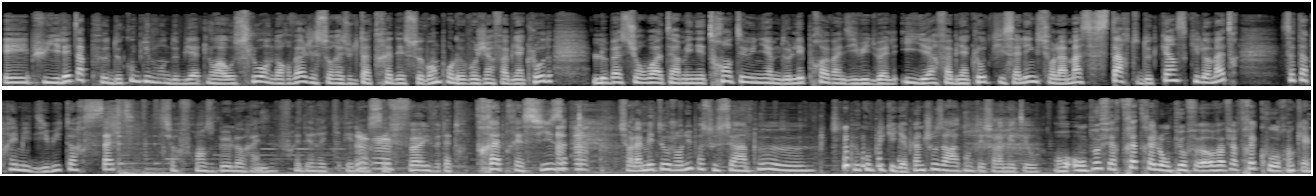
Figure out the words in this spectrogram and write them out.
Et puis l'étape de Coupe du Monde de biathlon à Oslo en Norvège et ce résultat très décevant pour le Vosgien Fabien Claude. Le Bas-sur-Roi a terminé 31e de l'épreuve individuelle hier. Fabien Claude qui s'aligne sur la masse start de 15 km cet après-midi, 8h07 sur France Bleu Lorraine. Frédéric est dans ses feuilles, veut être très précise sur la météo aujourd'hui parce que c'est un peu, euh, un peu compliqué. Il y a plein de choses à raconter sur la météo. On peut faire très très long, puis on va faire très court. Okay.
